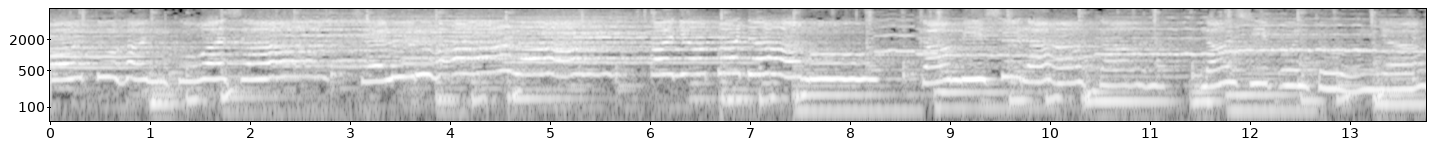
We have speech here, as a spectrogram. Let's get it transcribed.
Oh Tuhan kuasa seluruh alam Hanya padamu kami serahkan nasib untungnya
